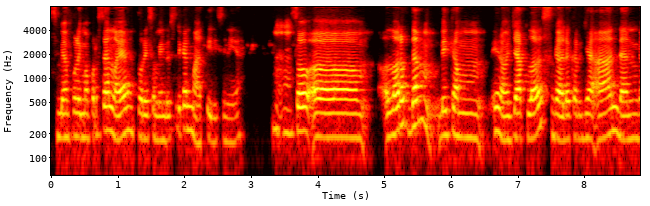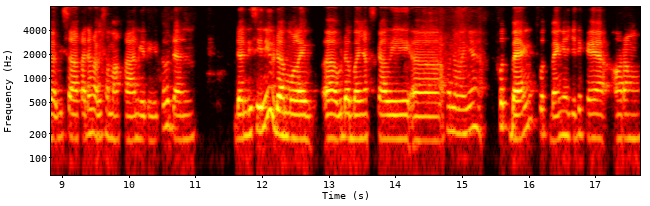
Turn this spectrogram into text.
95% lah ya tourism industri kan mati di sini ya. So um, a lot of them become you know jobless nggak ada kerjaan dan nggak bisa kadang nggak bisa makan gitu gitu dan dan di sini udah mulai uh, udah banyak sekali uh, apa namanya food bank food banknya. Jadi kayak orang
